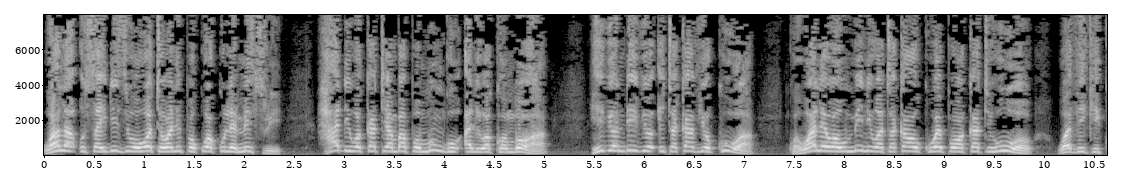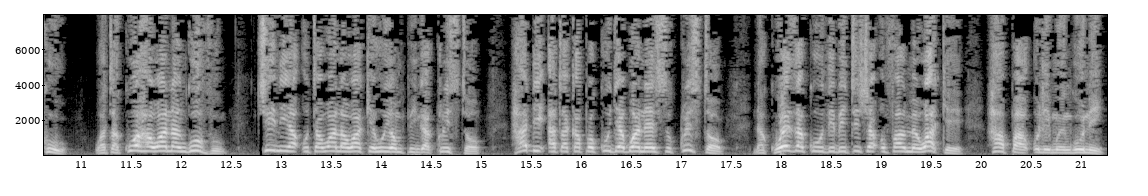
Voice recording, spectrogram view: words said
wala usaidizi wowote walipokuwa kule misri hadi wakati ambapo mungu aliwakomboa hivyo ndivyo itakavyokuwa kwa wale waumini watakaokuwepo wakati huo wa dhiki kuu. Watakuwa hawana nguvu chini ya utawala wake huyo mpinga kristo hadi atakapokuja bwana yesu kristo na kuweza kuuthibitisha ufalme wake hapa ulimwenguni.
